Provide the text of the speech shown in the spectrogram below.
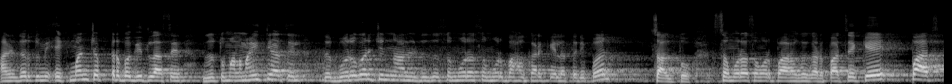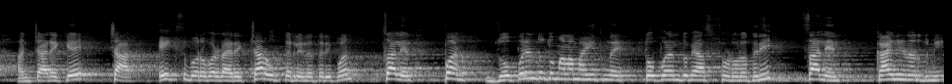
आणि जर तुम्ही एकमान चॅप्टर बघितलं असेल जर तुम्हाला माहिती असेल तर बरोबर चिन्ह आलं जर समोरासमोर भागाकार केला तरी पण चालतो. समोरासमोर भागाकार पाच एके पाच आणि चार एके चार. एक्स बरोबर डायरेक्ट चार उत्तर लिहिलं तरी पण चालेल. पण जोपर्यंत तुम्हाला माहीत नाही तोपर्यंत तुम्ही असं सोडवलं तरी चालेल. काय लिहिणार तुम्ही?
